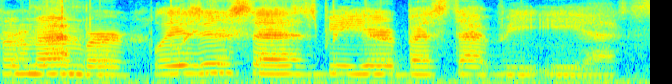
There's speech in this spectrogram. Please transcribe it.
Remember, Blazer says be your best at VES.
